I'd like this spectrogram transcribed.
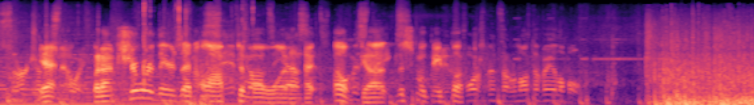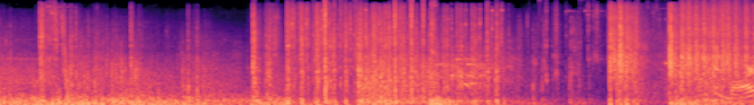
Search Yeah, destroy. no, but I'm sure there's an optimal Safeguard the one. I, oh No god, the smoke made fuck. Reinforcements are not available. One's in bar.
